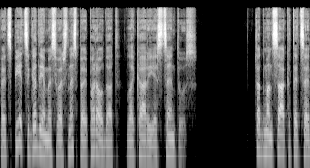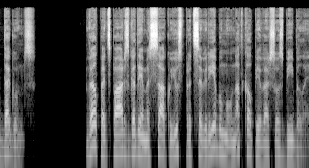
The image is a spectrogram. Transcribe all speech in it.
Pēc pieci gadiem es vairs nespēju paraudāt, lai kā arī es centos. Tad man sāka tecēt deguns. Vēl pēc pāris gadiem es sāku just pret sevi riebumu un atkal pievērsos Bībelē.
